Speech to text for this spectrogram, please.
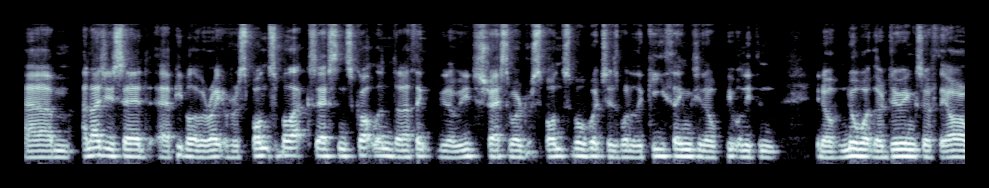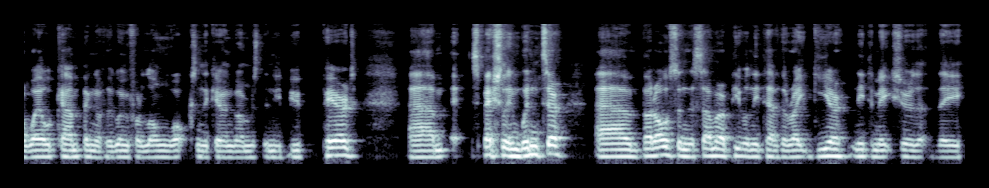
Um, and as you said, uh, people have a right of responsible access in Scotland, and I think you know we need to stress the word responsible, which is one of the key things. You know, people need to you know know what they're doing. So if they are wild camping, if they're going for long walks in the Cairngorms, they need to be prepared, um, especially in winter. Uh, but also in the summer, people need to have the right gear. Need to make sure that they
